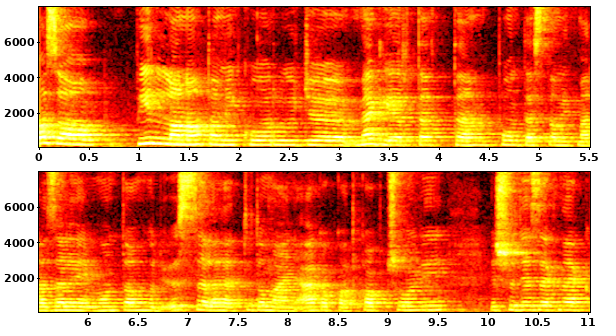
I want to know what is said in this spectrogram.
az a pillanat, amikor úgy megértettem pont ezt, amit már az elején mondtam, hogy össze lehet tudomány ágakat kapcsolni, és hogy ezeknek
